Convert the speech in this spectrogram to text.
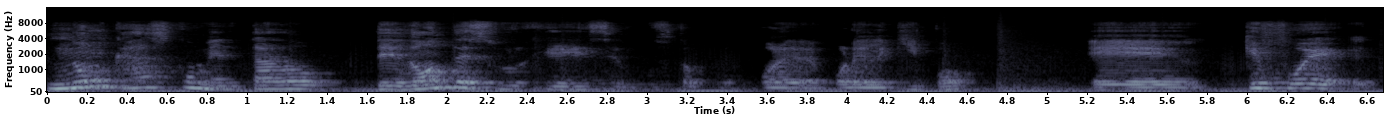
¿Nunca has comentado de dónde surge ese gusto por, el, por el equipo? Eh, ¿Qué fue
